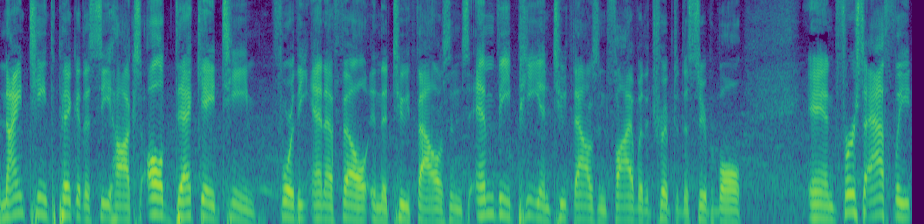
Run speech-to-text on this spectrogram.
19th pick of the Seahawks, all decade team for the NFL in the 2000s. MVP in 2005 with a trip to the Super Bowl and first athlete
